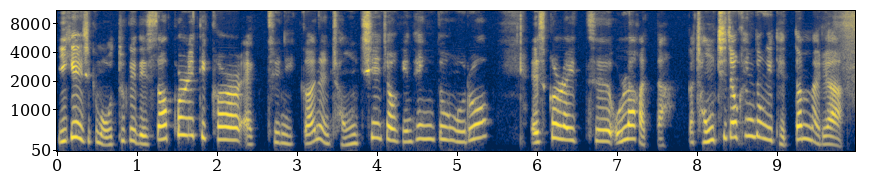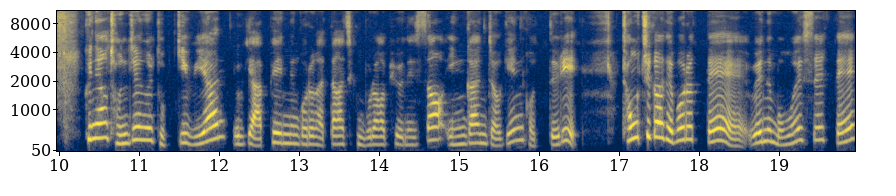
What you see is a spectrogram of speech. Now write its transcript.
이게 지금 어떻게 됐어? political act니까는 정치적인 행동으로 에스컬레이트 올라갔다. 그러니까 정치적 행동이 됐단 말이야. 그냥 전쟁을 돕기 위한 여기 앞에 있는 거를 갖다가 지금 뭐라고 표현했어? 인간적인 것들이 정치가 돼버렸대. 왜는 뭐뭐 했을 때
